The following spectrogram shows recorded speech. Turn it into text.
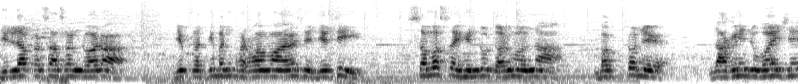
જિલ્લા પ્રશાસન દ્વારા જે પ્રતિબંધ ફરવામાં આવ્યો છે, જેથી સમસ્ત હિન્દુ ધર્મના ભક્તોને લાગણી દુભાઈ છે.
